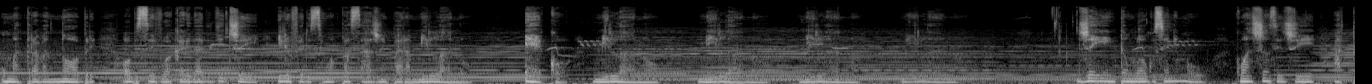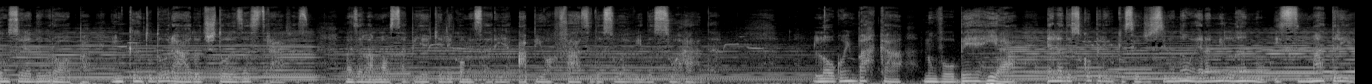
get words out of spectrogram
uma trava nobre observou a caridade de Jay e lhe ofereceu uma passagem para Milano. Eco, Milano, Milano, Milano, Milano. Jay então logo se animou, com a chance de ir à tão sonhada Europa, encanto dourado de todas as travas mas ela mal sabia que ele começaria a pior fase da sua vida surrada. Logo ao embarcar num voo BRA, ela descobriu que seu destino não era Milano, e sim Madrid.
